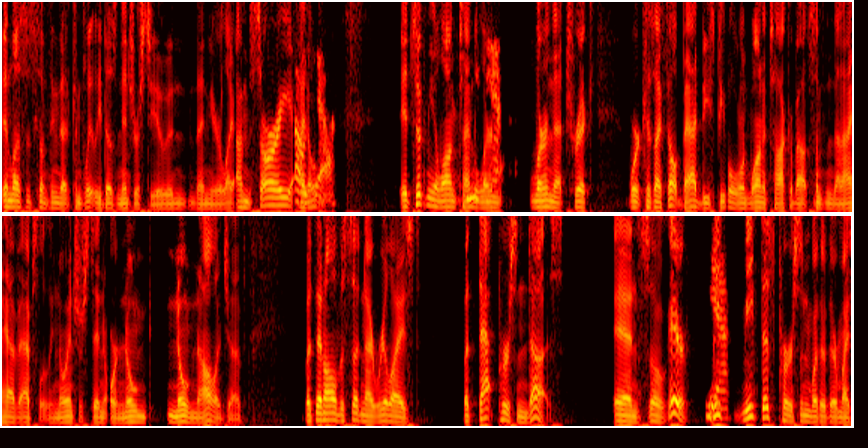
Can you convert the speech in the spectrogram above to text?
unless it's something that completely doesn't interest you, and then you're like, "I'm sorry, Oh I don't." yeah. It took me a long time to learn Yeah. learn that trick, where because I felt bad, these people would want to talk about something that I have absolutely no interest in or no no knowledge of, but then all of a sudden I realized, but that person does, and so here, meet- Yeah. meet, this person, whether they're my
